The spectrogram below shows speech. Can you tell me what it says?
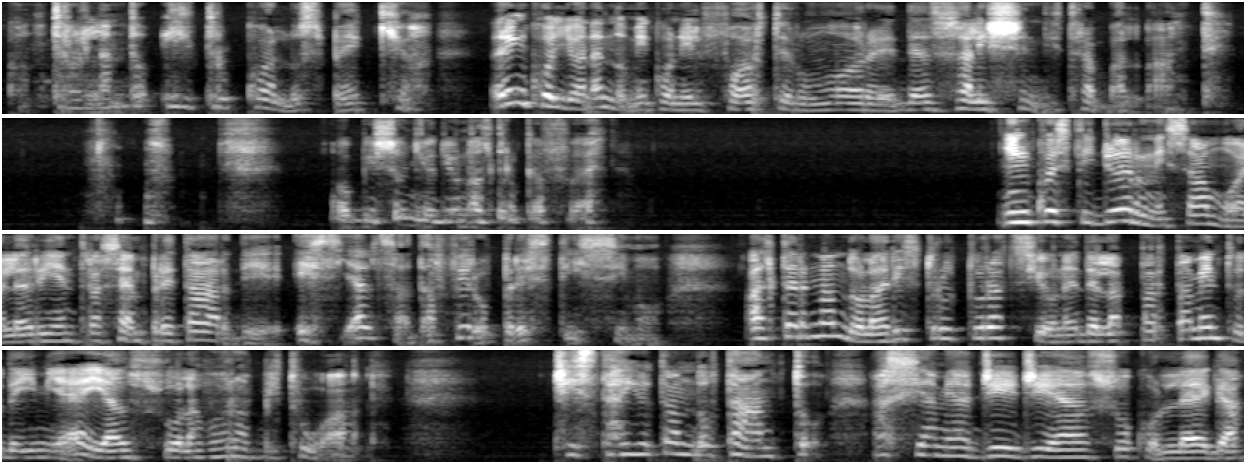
controllando il trucco allo specchio rincoglionendomi con il forte rumore del saliscendi traballante. Ho bisogno di un altro caffè. In questi giorni Samuel rientra sempre tardi e si alza davvero prestissimo, alternando la ristrutturazione dell'appartamento dei miei al suo lavoro abituale. Ci sta aiutando tanto, assieme a Gigi e al suo collega,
